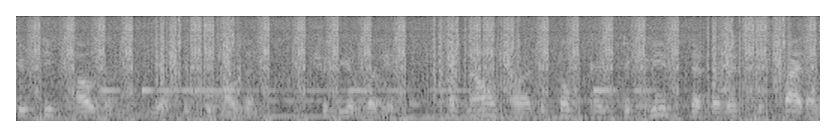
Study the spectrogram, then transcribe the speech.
50000 yes 50000 should be your budget. But now uh, tiktok has decreased that budget with 5000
